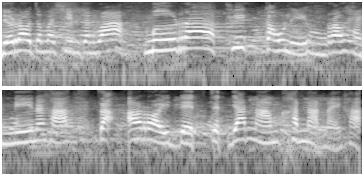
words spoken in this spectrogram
เดี๋ยวเราจะมาชิมกันว่า มื้อแรกที่เกาหลีของเราแห่งนี้นะคะ จะอร่อยเด็ดเจ็ดย่านน้ำขนาดไหนค่ะ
